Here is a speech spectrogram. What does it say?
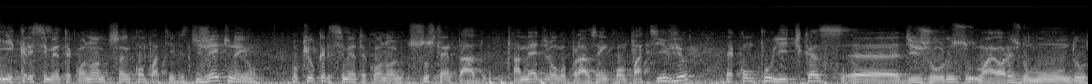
e crescimento econômico são incompatíveis. De jeito nenhum. O que o crescimento econômico sustentado a médio e longo prazo é incompatível é com políticas eh, de juros maiores do mundo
